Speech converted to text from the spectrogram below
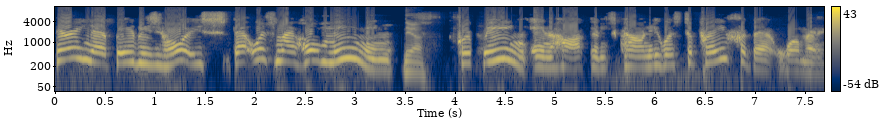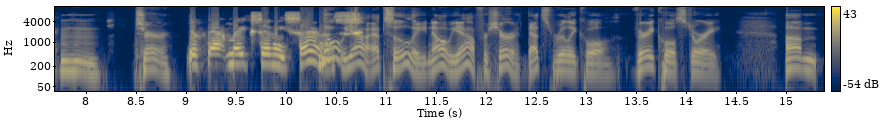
hearing that baby's voice, that was my whole meaning Yeah. for being in Hawkins County was to pray for that woman. hmm Sure. If that makes any sense. No, yeah, absolutely. No, yeah, for sure. That's really cool. Very cool story. Um,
